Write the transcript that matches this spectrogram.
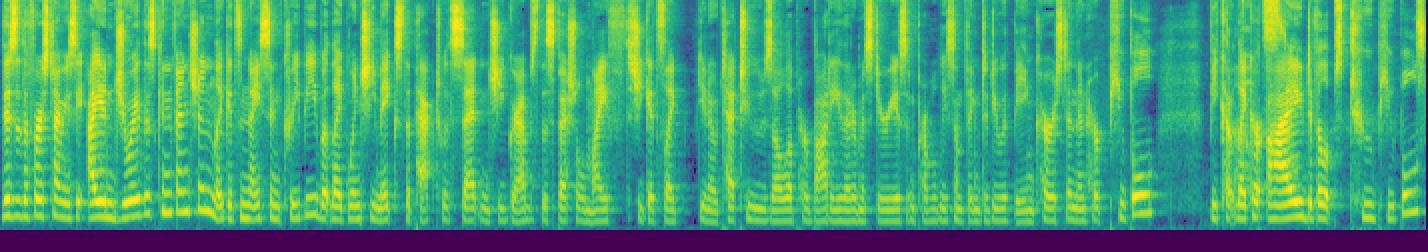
this is the first time you see I enjoy this convention. Like it's nice and creepy, but like when she makes the pact with Set and she grabs the special knife, she gets like, you know, tattoos all up her body that are mysterious and probably something to do with being cursed, and then her pupil because like her eye develops two pupils.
